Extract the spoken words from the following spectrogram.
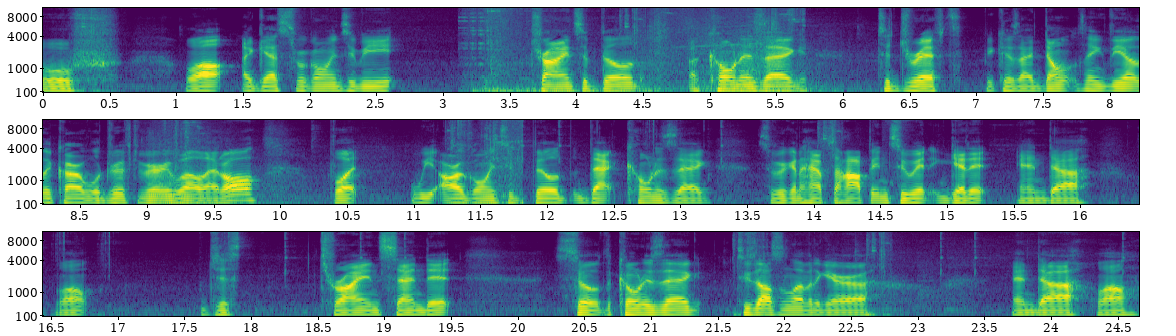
Oof. Well, I guess we're going to be trying to build a Koenigsegg to drift because I don't think the other car will drift very well at all. But we are going to build that Koenigsegg, so we're going to have to hop into it and get it, and, uh, well, just try and send it. So the Koenigsegg 2011 Agera and, uh, well,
